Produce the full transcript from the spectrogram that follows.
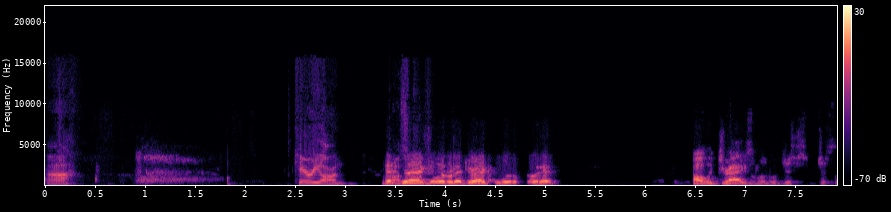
Ah. Carry on. That drags a little. That drags a little. Go ahead. Oh, it drags a little. Just, just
